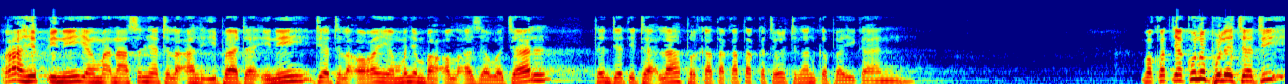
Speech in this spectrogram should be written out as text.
rahib ini yang makna asalnya adalah ahli ibadah ini, dia adalah orang yang menyembah Allah Azza wa Jal dan dia tidaklah berkata-kata kecuali dengan kebaikan. Wakat yakunu boleh jadi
